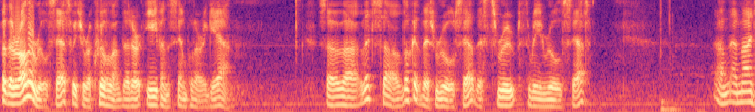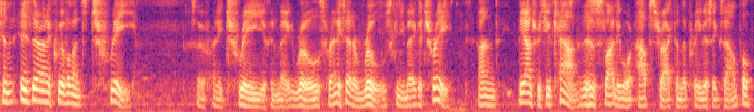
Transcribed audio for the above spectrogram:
But there are other rule sets which are equivalent that are even simpler again. So uh, let's uh, look at this rule set, this through three rule set. And imagine, is there an equivalent tree? So for any tree you can make rules. For any set of rules, can you make a tree? And the answer is you can. This is slightly more abstract than the previous example.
